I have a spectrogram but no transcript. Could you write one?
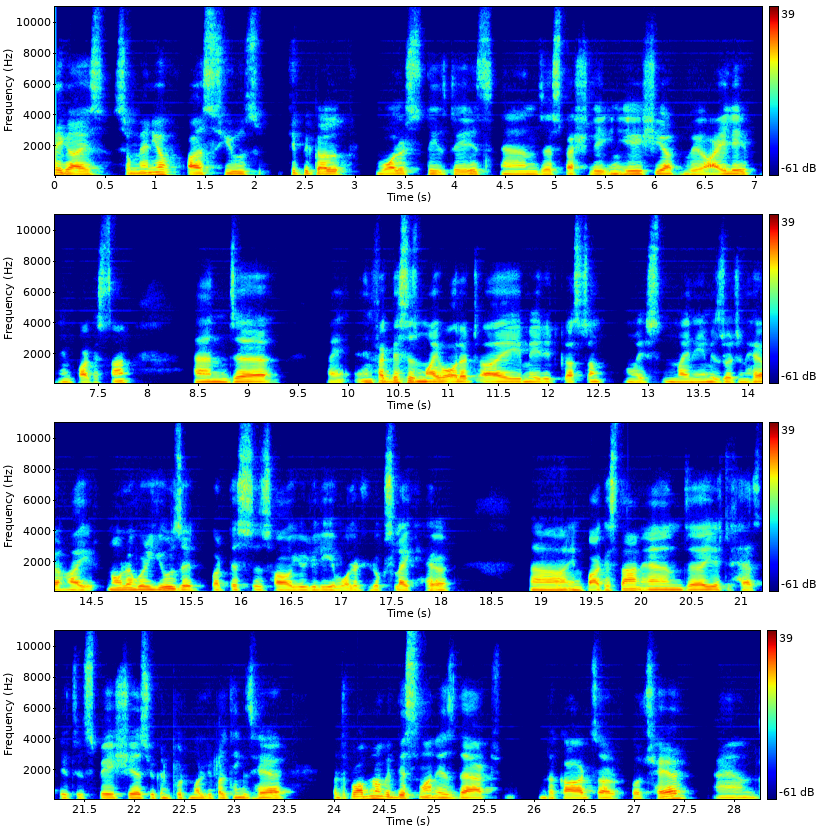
Hey guys, so many of us use typical wallets these days and especially in Asia where I live in Pakistan. And uh, I, in fact this is my wallet. I made it custom. My, name is written here. I no longer use it but this is how usually a wallet looks like here uh, in Pakistan. And uh, it has it is spacious. You can put multiple things here. But the problem with this one is that the cards are put here and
